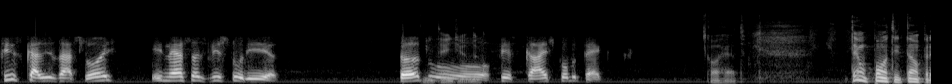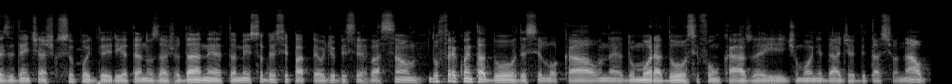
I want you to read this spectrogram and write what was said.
fiscalizações e nessas vistorias, tanto fiscais como técnicas. Correto. Tem um ponto, então, presidente, acho que o senhor poderia até nos ajudar, né, também sobre esse papel de observação do frequentador desse local, né, do morador, se for um caso aí de uma unidade habitacional,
